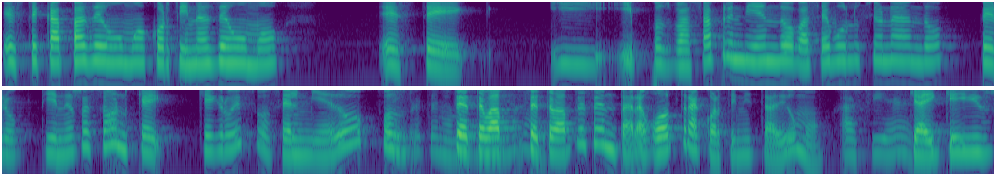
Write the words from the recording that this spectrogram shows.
este, capas de humo, cortinas de humo, este, y, y pues vas aprendiendo, vas evolucionando, pero tienes razón, que qué grueso. O sea, el miedo, pues te, te va, miedo. se te va a presentar otra cortinita de humo Así es. que hay que ir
